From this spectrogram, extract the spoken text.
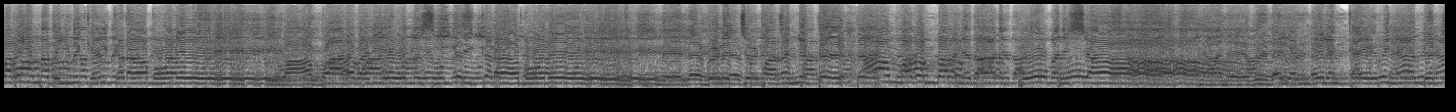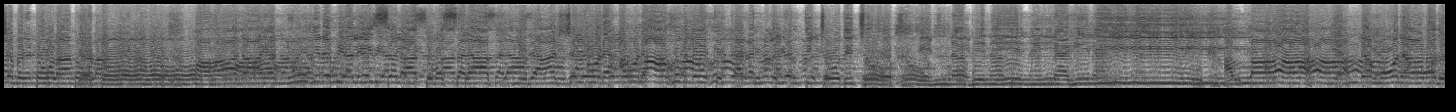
പറയുന്നതൊന്ന് കേൾക്കടാ മോനെ വാപ്പാടെ വഴിയെ ഒന്ന് സ്വീകരിക്കടാ മോനെ. നിലവിളിച്ച് പറഞ്ഞിട്ട് ആ മകൻ പറഞ്ഞതാണ് പോ മനുഷ്യ. ഞാൻ എവിടെയെങ്കിലും കയറി ഞാൻ രക്ഷപ്പെട്ടോളാം കേട്ടോ. മഹാനായ നൂഹ് നബി അലൈഹി സ്വലാത്തു വസ്സലാം നിരാശയോടെ അള്ളാഹുവിലേക്ക് കരങ്ങൾ ഉയർത്തി ചോദിച്ചു അല്ലാ എന്റെ മോനാണത്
